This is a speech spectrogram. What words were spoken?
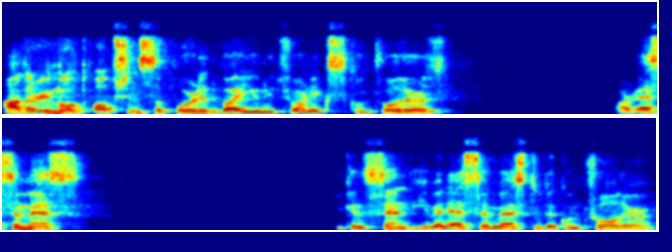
Other remote options supported by Unitronics controllers are SMS, you can send even SMS to the controller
